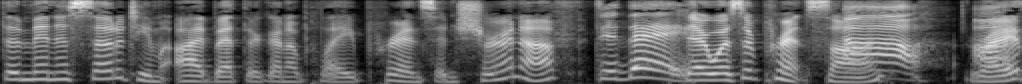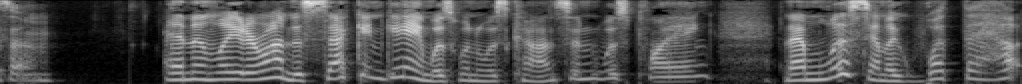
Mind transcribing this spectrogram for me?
the Minnesota team? I bet they're going to play Prince. And sure enough, Did they? there was a Prince song, ah, right? Awesome. And then later on, the second game was when Wisconsin was playing, and I'm listening, I'm like, what the hell?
